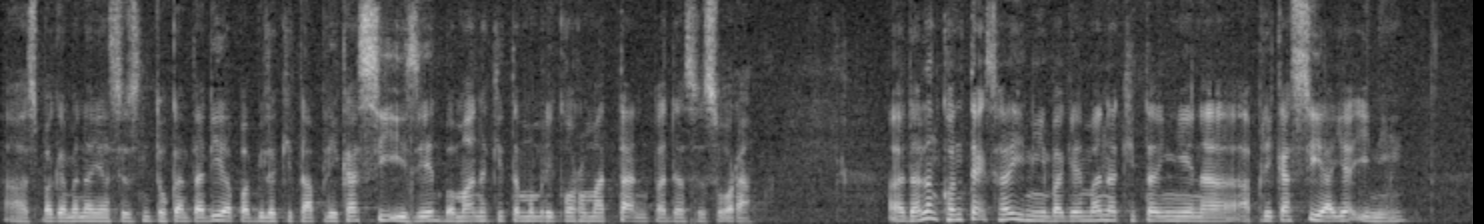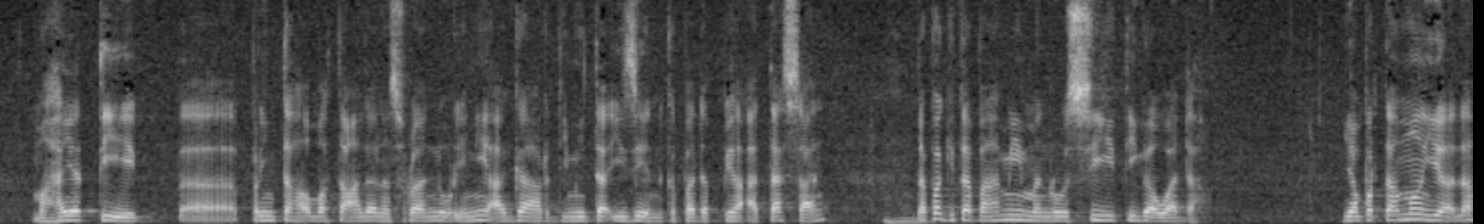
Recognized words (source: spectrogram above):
Uh, sebagaimana yang saya sentuhkan tadi apabila kita aplikasi izin bermakna kita memberi kehormatan pada seseorang. Uh, dalam konteks hari ini bagaimana kita ingin uh, aplikasi ayat ini menghayati uh, perintah Allah Taala dalam surah Nur ini agar diminta izin kepada pihak atasan uh-huh. dapat kita pahami menerusi tiga wadah. Yang pertama ialah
